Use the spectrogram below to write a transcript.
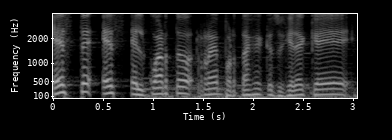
Este es el cuarto reportaje que sugiere, que,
